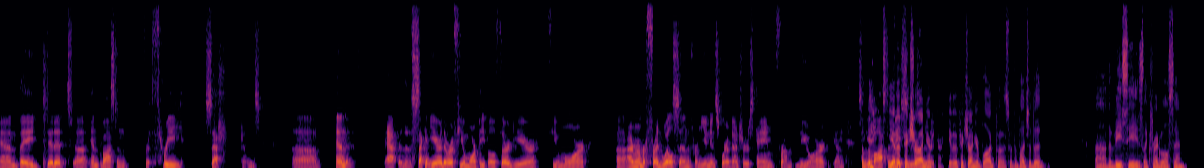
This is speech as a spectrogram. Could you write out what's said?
and they did it uh, in Boston for three sessions. Uh, and at the second year, there were a few more people. Third year, a few more. Uh, I remember Fred Wilson from Union Square Ventures came from New York, and some of the yeah, Boston. You have VCs a picture on your there. you have a picture on your blog post with a bunch of the uh, the VCs like Fred Wilson.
